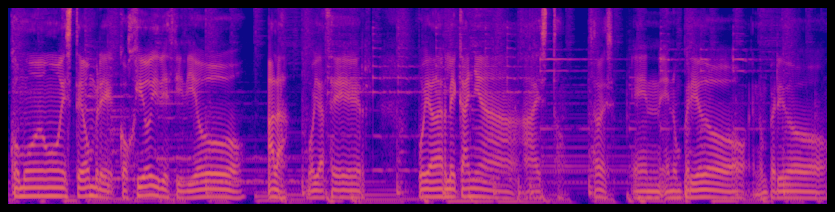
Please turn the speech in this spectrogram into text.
cómo este hombre cogió y decidió, ala, voy a hacer, voy a darle caña a esto, ¿sabes? En, un periodo, en un periodo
